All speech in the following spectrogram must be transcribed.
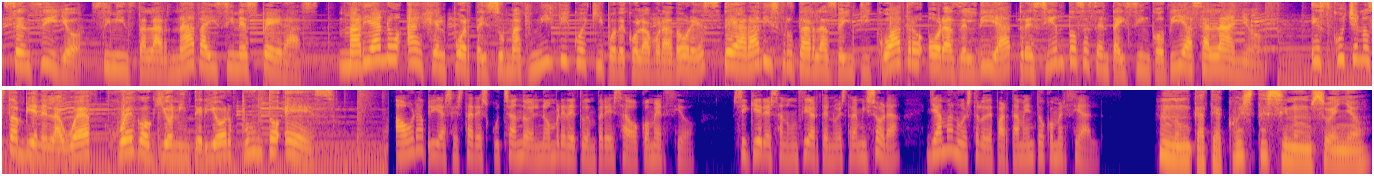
Sencillo, sin instalar nada y sin esperas. Mariano Ángel Puerta y su magnífico equipo de colaboradores te hará disfrutar las 24 horas del día, 365 días al año. Escúchanos también en la web juego-interior.es. Ahora podrías estar escuchando el nombre de tu empresa o comercio. Si quieres anunciarte en nuestra emisora, llama a nuestro departamento comercial. Nunca te acuestes sin un sueño,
